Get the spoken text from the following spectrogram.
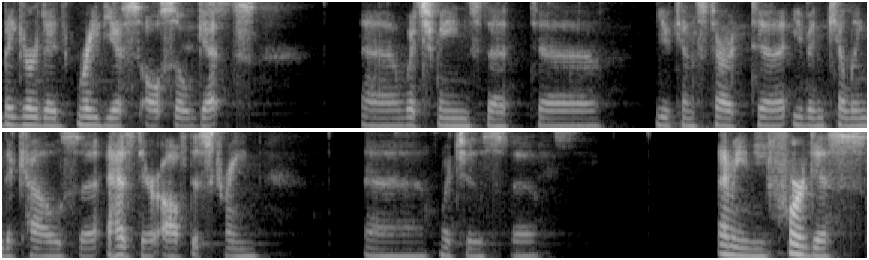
bigger the radius also gets, uh, which means that uh, you can start uh, even killing the cows uh, as they're off the screen, uh, which is, uh, I mean, for this,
